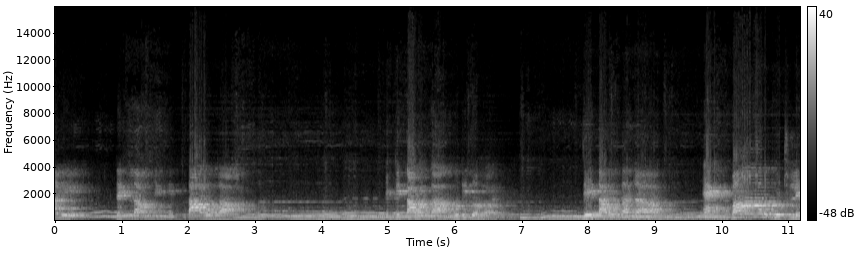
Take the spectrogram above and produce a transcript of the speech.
আমি দেখলাম একটি তারকা একটি তারকা উদিত হয়। যে তারকাটা একবার উঠলে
